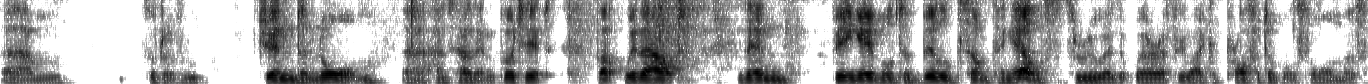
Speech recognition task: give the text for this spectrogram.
um, sort of gender norm, uh, as Helen put it, but without then being able to build something else through, as it were, if you like, a profitable form of,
